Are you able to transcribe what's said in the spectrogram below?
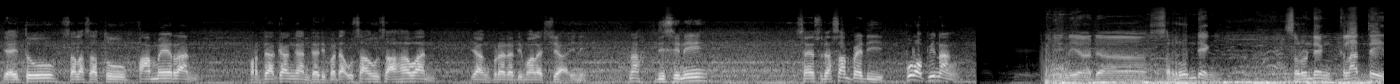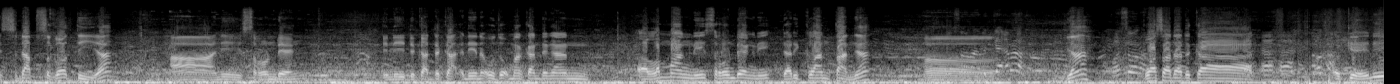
Yaitu salah satu pameran perdagangan daripada usaha-usahawan yang berada di Malaysia ini Nah di sini saya sudah sampai di Pulau Pinang Ini ada serundeng Serundeng kelate sedap segoti ya Ah ini serundeng. Ini dekat-dekat ini untuk makan dengan uh, lemang nih serundeng nih dari Kelantan ya. Ah, ya? Puasa dah dekat. Okey, ini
